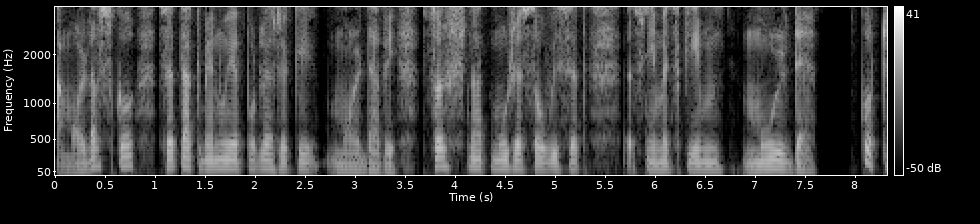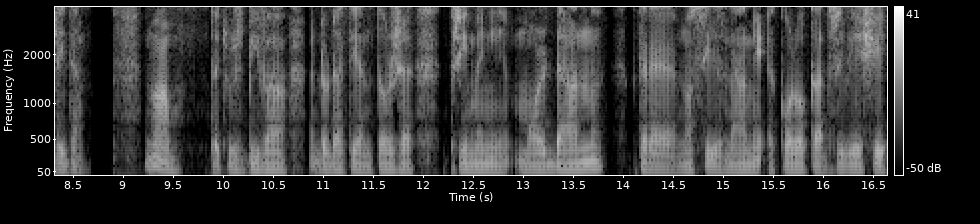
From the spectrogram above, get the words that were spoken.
A Moldavsko se tak jmenuje podle řeky Moldavy, což snad může souviset s německým Mulde, kotlida. No a teď už zbývá dodat jen to, že příjmení Moldan které nosí známý ekolog a dřívější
